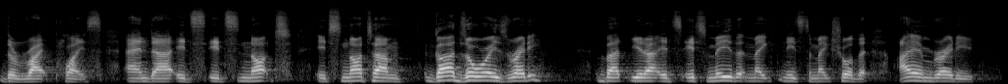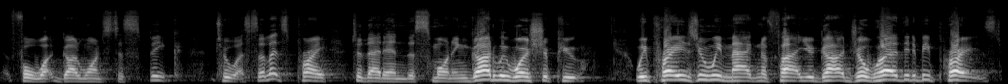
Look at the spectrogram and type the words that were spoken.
the right place. And uh, it's, it's not, it's not um, God's always ready, but you know, it's, it's me that make, needs to make sure that I am ready for what God wants to speak to us. So let's pray to that end this morning. God, we worship you. We praise you and we magnify you, God. You're worthy to be praised.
